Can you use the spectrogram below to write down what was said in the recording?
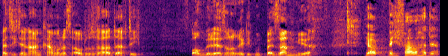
als ich dann ankam und das Auto sah, dachte ich, Bombe, der ist auch noch richtig gut beisammen hier. Ja, welche Farbe hat er?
